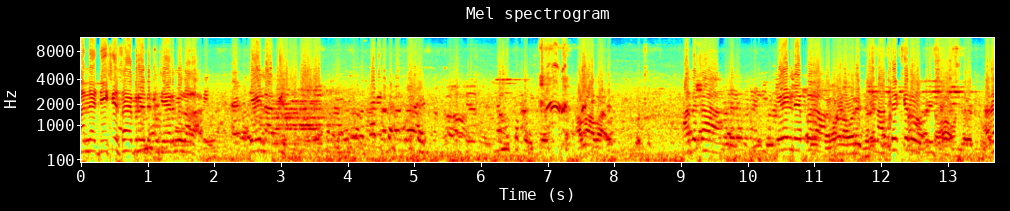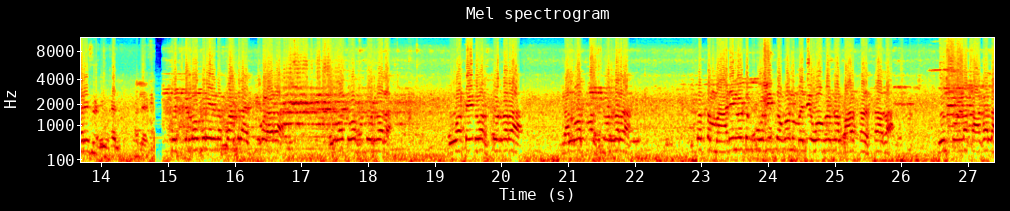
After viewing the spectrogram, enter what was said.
ಮೊನ್ನೆ ಡಿ ಸಿ ಸಾಹೇಬ್ರ ಚೇರ್ಮನ್ ಅವರ ಜೈಲ್ ಆಫೀಸ್. ಅದಕ್ಕ ಏನ್ ಲೇಬರ್ ಅಧ್ಯಕ್ಷರು? ಕೆಲವೊಬ್ಬರು ಏನಪ್ಪಾ ಅಂದ್ರೆ ಅಜ್ಜಿಗಳಾರ ಐವತ್ತು ವರ್ಷ ದುಡ್ದಾರ ಮೂವತ್ತೈದು ವರ್ಷ ದುಡ್ದಾರ ನಲ್ವತ್ತು ವರ್ಷ ದುಡ್ದಾರ ಇವತ್ತು ಮಾಡಿ ನೋಡಿ ಕೂಲಿ ತಗೊಂಡು ಮಂದಿ ಹೋಗೋಣ ಬಹಳ ಕಷ್ಟ ಅದ. ಕೂತ್ಕೊಳ್ಳಕ್ ಆಗಲ್ಲ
